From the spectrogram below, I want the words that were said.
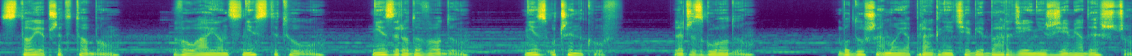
stoję przed Tobą, wołając nie z tytułu, nie z rodowodu, nie z uczynków, lecz z głodu, bo dusza moja pragnie Ciebie bardziej niż ziemia deszczu,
